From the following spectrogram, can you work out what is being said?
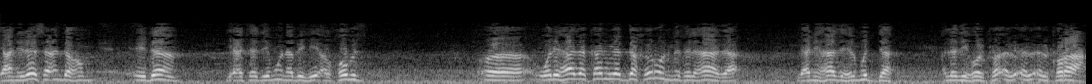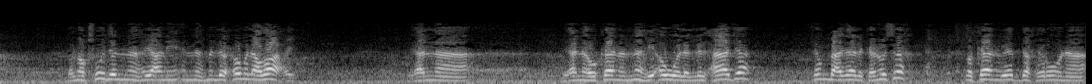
يعني ليس عندهم إدام يعتدمون به الخبز. آه، ولهذا كانوا يدخرون مثل هذا يعني هذه المدة الذي هو الكراع. والمقصود إنه يعني إنه من لحوم الأضاحي. لأن لأنه كان النهي أولا للحاجة ثم بعد ذلك نسخ وكانوا يدخرون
